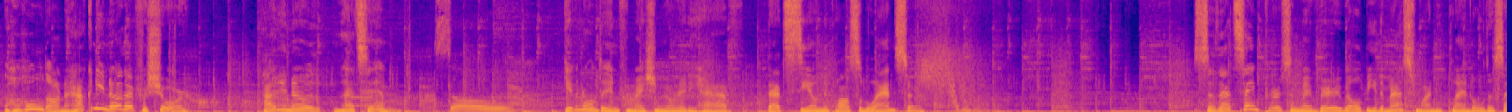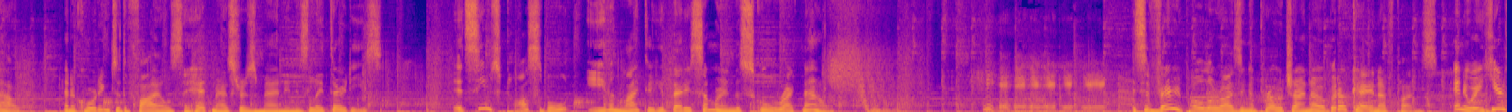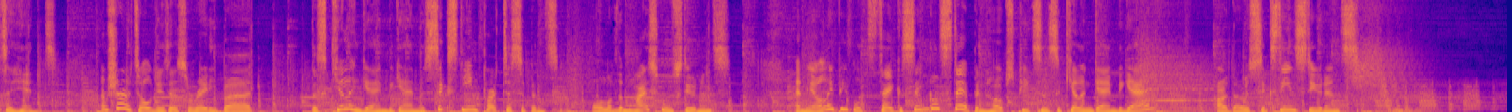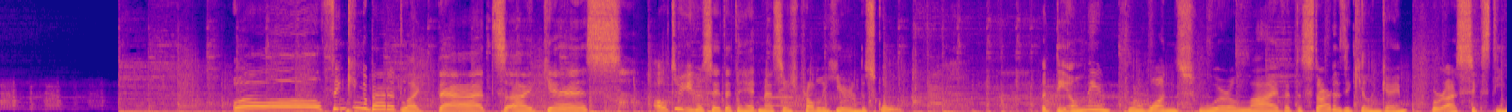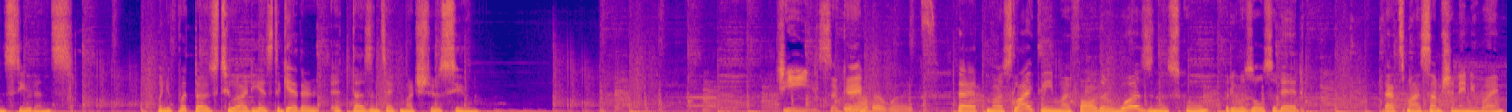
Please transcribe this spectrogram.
Hold on, how can you know that for sure? How do you know that's him? So, Given all the information we already have, that's the only possible answer. So that same person may very well be the mastermind who planned all this out, and according to the files, the headmaster is a man in his late 30s. It seems possible, even likely, that he's somewhere in the school right now. It's a very polarizing approach, I know, but okay, enough puns. Anyway, here's a hint. I'm sure I told you this already, but this killing game began with 16 participants, all of them high school students. And the only people to take a single step in Hope's Peak since the killing game began are those 16 students. Well, thinking about it like that, I guess Alter Ego said that the headmaster is probably here in the school. But the only ones who were alive at the start of the killing game were us 16 students. When you put those two ideas together, it doesn't take much to assume. Jeez, okay. in other words, That most likely my father was in the school, but he was also dead. That's my assumption anyway.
